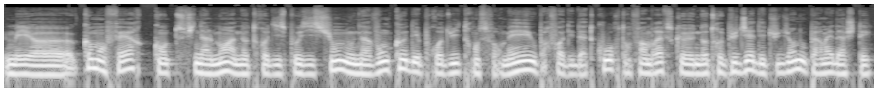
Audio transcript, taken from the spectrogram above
mais euh, comment faire quand finalement à notre disposition nous n'avons que des produits transformés ou parfois des dates courtes, enfin bref, ce que notre budget d'étudiant nous permet d'acheter?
